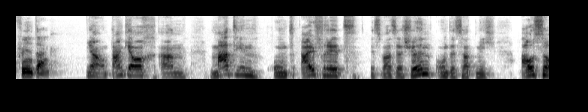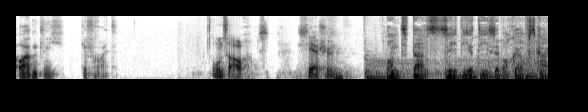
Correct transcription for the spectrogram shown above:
Vielen Dank. Ja, und danke auch an Martin und Alfred. Es war sehr schön und es hat mich außerordentlich gefreut. Uns auch. Sehr schön. Und das seht ihr diese Woche auf Sky.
